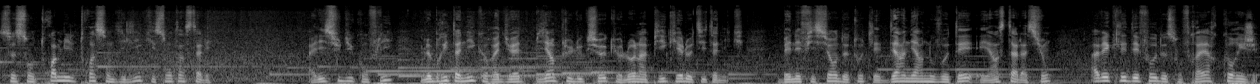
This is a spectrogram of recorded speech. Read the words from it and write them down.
ce sont 3310 lits qui sont installés. À l'issue du conflit, le Britannique aurait dû être bien plus luxueux que l'Olympique et le Titanic, bénéficiant de toutes les dernières nouveautés et installations, avec les défauts de son frère corrigés.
